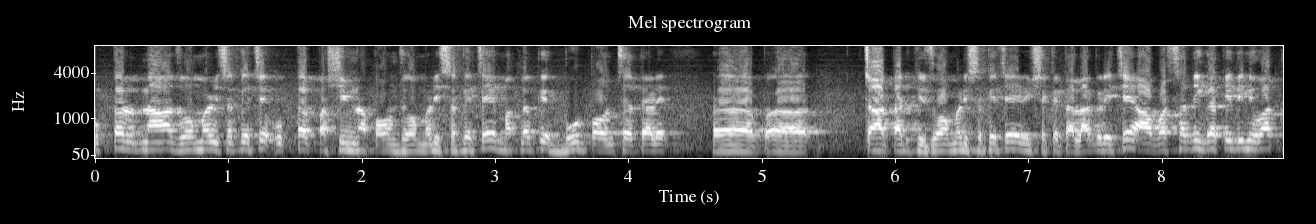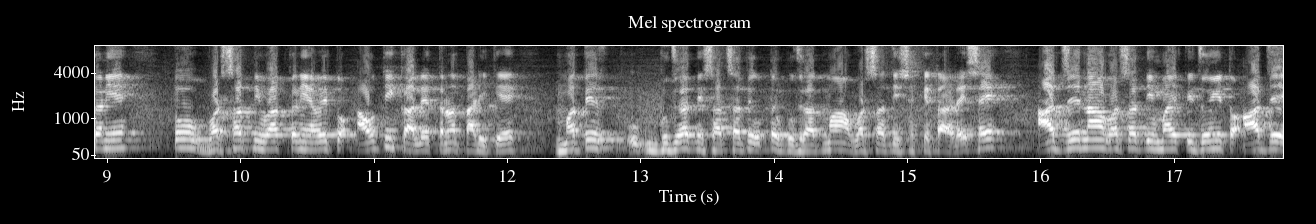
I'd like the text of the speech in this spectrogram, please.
ઉત્તરના જોવા મળી શકે છે, ઉત્તર પશ્ચિમના પવન જોવા મળી શકે છે. મતલબ કે ભૂર પવન છે અત્યારે ચાર તારીખે જોવા મળી શકે છે એવી શક્યતા લાગેલી છે. આ વરસાદની ગતિવિધિની વાત કરીએ તો વરસાદની વાત કરીએ હવે તો આવતીકાલે ત્રણ તારીખે મધ્ય ગુજરાતની સાથે સાથે ઉત્તર ગુજરાતમાં વરસાદની શક્યતા રહેશે. આજના વરસાદની માહિતી જોઈએ તો આજે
